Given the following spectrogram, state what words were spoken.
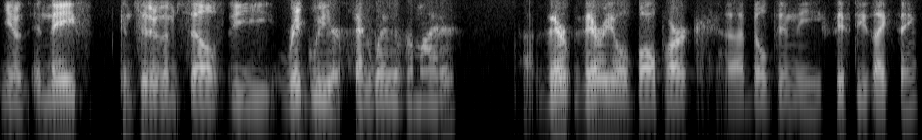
you know, and they consider themselves the Wrigley or Fenway of the minors. Uh, very, very old ballpark, uh, built in the 50s, I think.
